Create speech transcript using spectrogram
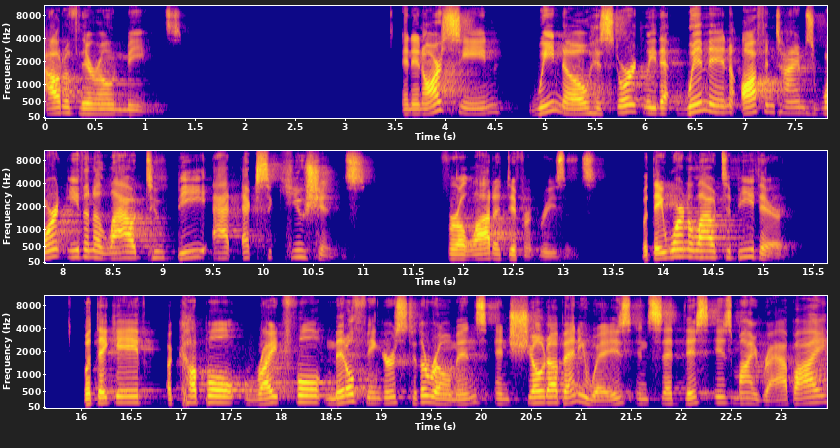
out of their own means. And in our scene, we know historically that women oftentimes weren't even allowed to be at executions for a lot of different reasons. But they weren't allowed to be there. But they gave a couple rightful middle fingers to the Romans and showed up anyways and said, This is my rabbi,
